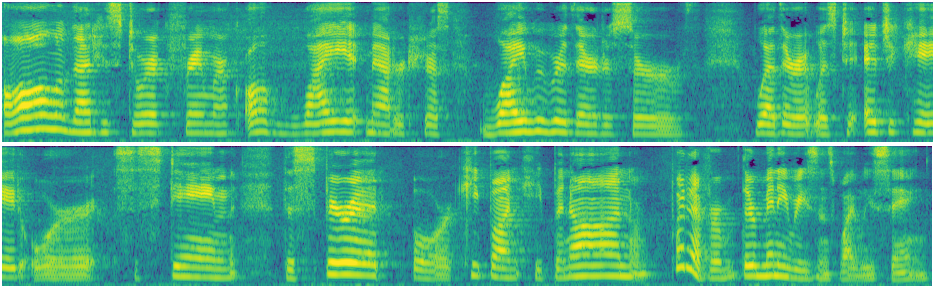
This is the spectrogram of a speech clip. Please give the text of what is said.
all of that historic framework, all of why it mattered to us, why we were there to serve, whether it was to educate or sustain the spirit or keep on keeping on or whatever. There are many reasons why we sing.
